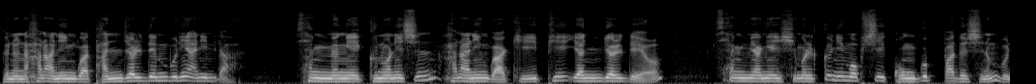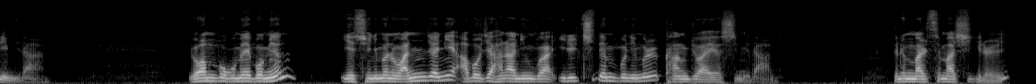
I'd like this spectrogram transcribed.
그는 하나님과 단절된 분이 아닙니다. 생명의 근원이신 하나님과 깊이 연결되어 생명의 힘을 끊임없이 공급받으시는 분입니다. 요한복음에 보면 예수님은 완전히 아버지 하나님과 일치된 분임을 강조하였습니다. 그는 말씀하시기를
